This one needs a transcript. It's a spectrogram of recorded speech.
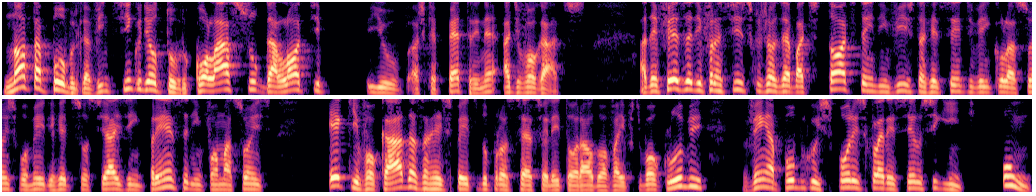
Nota pública, 25 de outubro. Colasso, Galote e o, acho que é Petri, né? Advogados. A defesa de Francisco José Batistotti, tendo em vista recentes veiculações por meio de redes sociais e imprensa de informações equivocadas a respeito do processo eleitoral do Havaí Futebol Clube, vem a público expor e esclarecer o seguinte: 1. Um,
